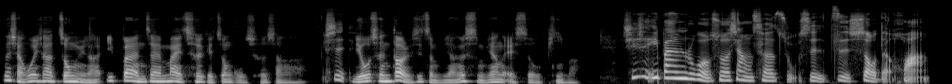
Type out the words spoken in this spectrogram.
那想问一下钟宇啊，一般人在卖车给中古车商啊，是流程到底是怎么样？有什么样的 SOP 吗？其实一般如果说像车主是自售的话，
